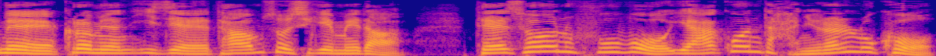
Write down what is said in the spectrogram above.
네, 그러면 이제 다음 소식입니다. 대선 후보 야권 단일화를 놓고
